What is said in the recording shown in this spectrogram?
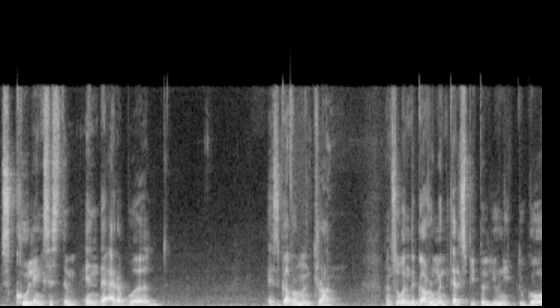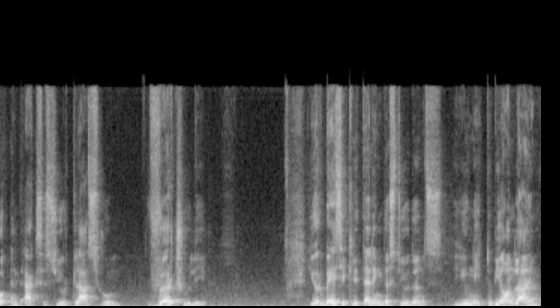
schooling system in the Arab world is government run. And so when the government tells people you need to go and access your classroom virtually, you're basically telling the students you need to be online,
